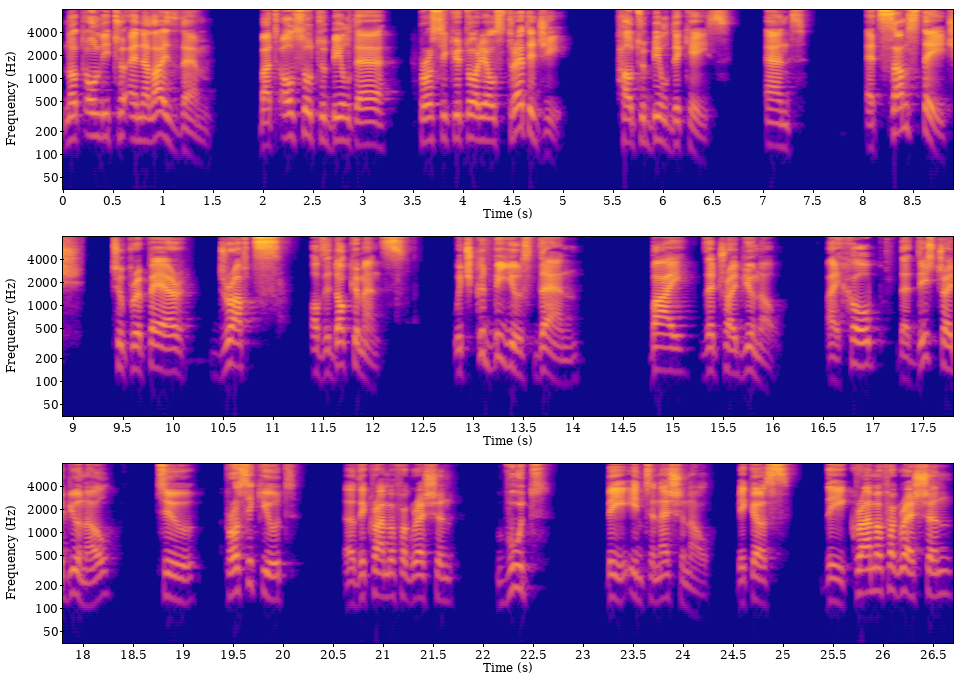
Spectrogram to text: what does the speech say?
not only to analyze them, but also to build a prosecutorial strategy, how to build the case, and at some stage to prepare drafts of the documents, which could be used then by the tribunal. I hope that this tribunal to prosecute uh, the crime of aggression would be international because the crime of aggression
